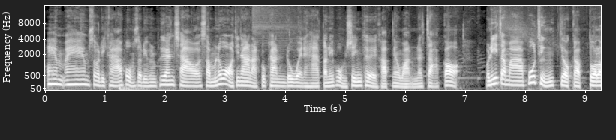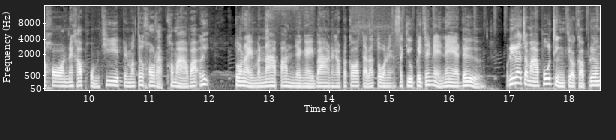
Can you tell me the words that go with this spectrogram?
แอมแอมสวัสดีครับผมสวัสดีเพื่อนๆชาวซัมมอนวอร์ที่น่ารักทุกท่านด้วยนะฮะ ตอนนี้ผมเช่นเคยครับในวันนะจ๊ะก็ วันนี้จะมาพูดถึงเกี่ยวกับตัวละครนะครับ ผมที่เป็นมอนเตอร์คอร์รัปเข้ามาว่า เอ้ย ตัวไหนมันน่าปั้นยังไงบ้างนะครับ แล้วก็แต่ละตัวเนี่ยสกิลเป็นจังไหนแน่เด้อวันนี้เราจะมาพูดถึงเกี่ยวกับเรื่อง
